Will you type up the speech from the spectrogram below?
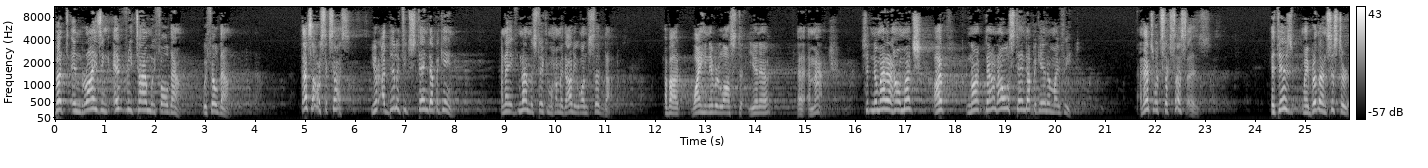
but in rising every time we fall down. We fell down. That's our success. Your ability to stand up again. And if I'm not mistaken, Muhammad Ali once said that about why he never lost, you know, a, a match. He said, no matter how much I've knocked down, I will stand up again on my feet. And that's what success is. It is, my brother and sister,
